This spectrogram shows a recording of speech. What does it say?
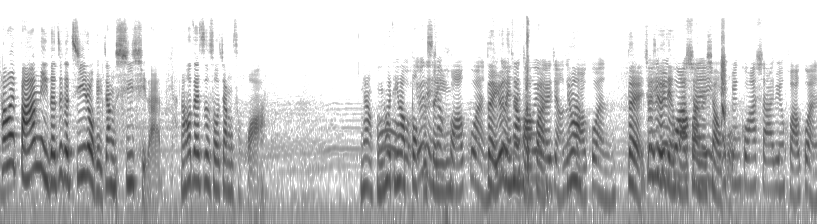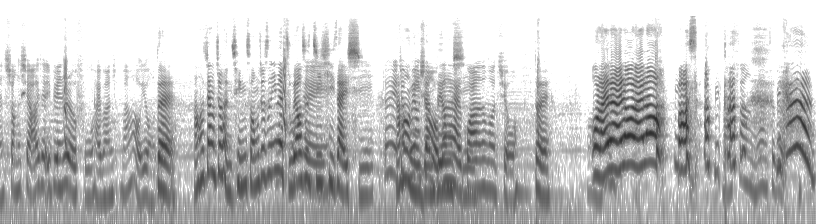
它会把你的这个肌肉给这样吸起来，然后在这时候这样子滑。你看，你会听到嘣的声音，滑罐。对，有点像滑罐。来讲是滑罐。对，就是有点滑罐的效果。一边刮痧一边滑罐，双效，而且一边热敷，还蛮蛮好用的。对，然后这样就很轻松，就是因为主要是机器在吸，然后你人不用吸。刮了那么久。对。我来了来了来了，马上你看，你看这个，你看，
